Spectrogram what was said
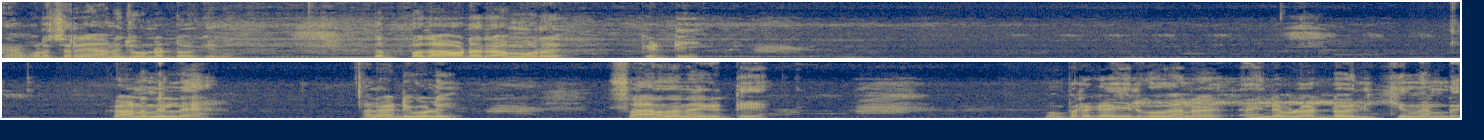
ഞാൻ കുറച്ച് നേരം ഞാനും ചൂണ്ടിട്ട് നോക്കിന് ഇതിപ്പോൾ അവിടെ ഒരു അമൂറ് കിട്ടി. കാണുന്നില്ലേ? നല്ല അടിപൊളി സാധനം തന്നെ കിട്ടി. മൂപ്പരെ കയ്യിൽ പോകാൻ അതിന്റെ ബ്ലഡ് ഒലിക്കുന്നുണ്ട്.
